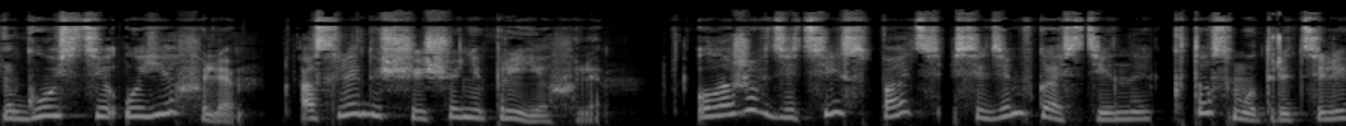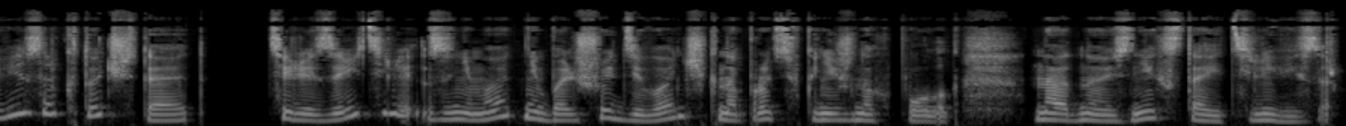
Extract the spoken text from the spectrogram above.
Гости уехали, а следующие еще не приехали. Уложив детей спать, сидим в гостиной. Кто смотрит телевизор, кто читает. Телезрители занимают небольшой диванчик напротив книжных полок. На одной из них стоит телевизор.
